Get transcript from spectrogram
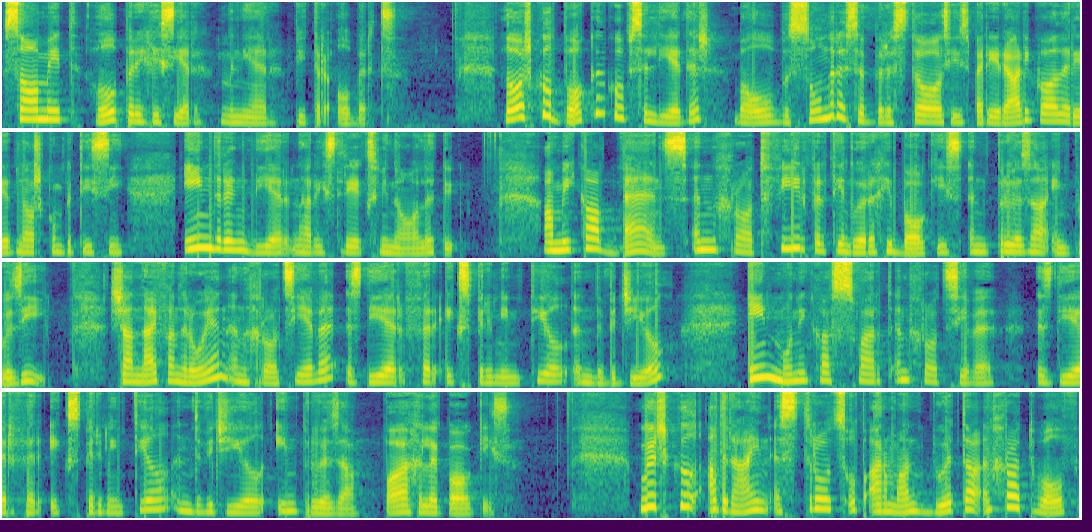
saam met hulpregisseur meneer Pieter Alberts. Laerskool Bakkenkop se leerders behaal besondere prestasies by die radikale redenaarskompetisie en dring deur na die streeksfinale toe. Amika Bands in graad 4 verteenwoordig die bakies in prosa en poesie. Shanay van Rooyen in graad 7 is deur vir eksperimenteel individueel en Monica Swart in graad 7 is deur vir eksperimenteel individueel en prosa. Baie geluk bakies. Hoërskool Adrein is trots op Armand Botha in graad 12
